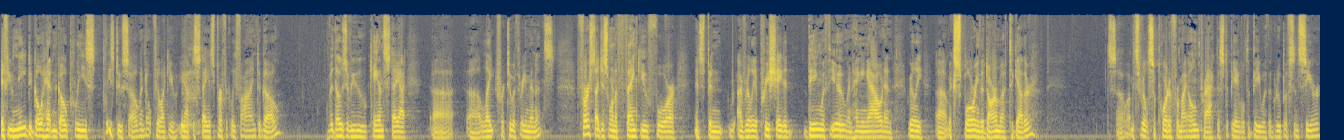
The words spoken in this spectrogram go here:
If you need to go ahead and go, please, please do so, and don't feel like you, you have to stay. It's perfectly fine to go. For those of you who can stay, I, uh, uh, late for two or three minutes. First, I just want to thank you for it's been, I've really appreciated being with you and hanging out and really um, exploring the Dharma together. So um, it's real supportive for my own practice to be able to be with a group of sincere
